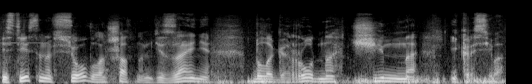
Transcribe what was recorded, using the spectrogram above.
Естественно, все в ландшафтном дизайне, благородно, чинно и красиво.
